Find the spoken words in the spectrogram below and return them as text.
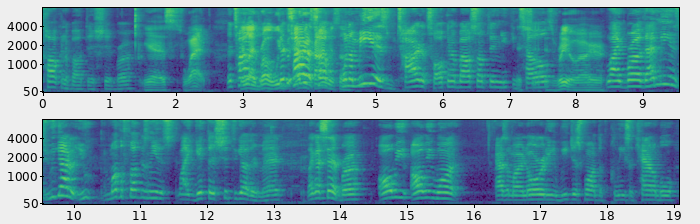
talking about this shit, bruh. yeah, it's whack. They're tired. like, bro, we- they're tired of time talk- when the media is tired of talking about something, you can It's, tell. it's real out here. Like, bro, that means you gotta you motherfuckers need to like get their shit together, man. Like I said, bro, all we all we want as a minority, we just want the police accountable.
